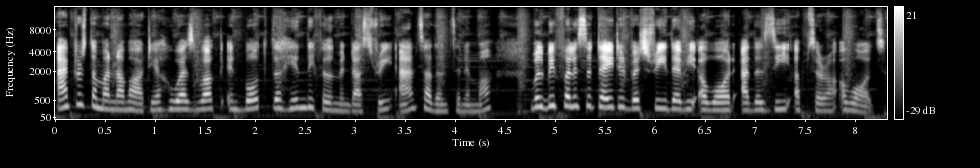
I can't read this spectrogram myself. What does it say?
Actress Tamanna Bhatia, who has worked in both the Hindi film industry and Southern cinema, will be felicitated with Sridevi Award at the Zee Apsara Awards.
